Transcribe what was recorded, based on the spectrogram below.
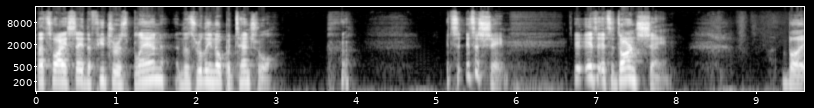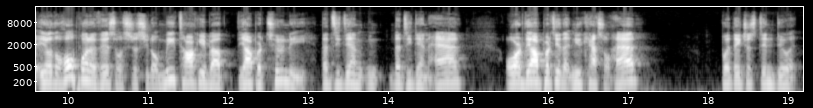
That's why I say the future is bland and there's really no potential. it's it's a shame. it's it's a darn shame. But you know the whole point of this was just you know me talking about the opportunity that Zidane that Zidane had, or the opportunity that Newcastle had, but they just didn't do it.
